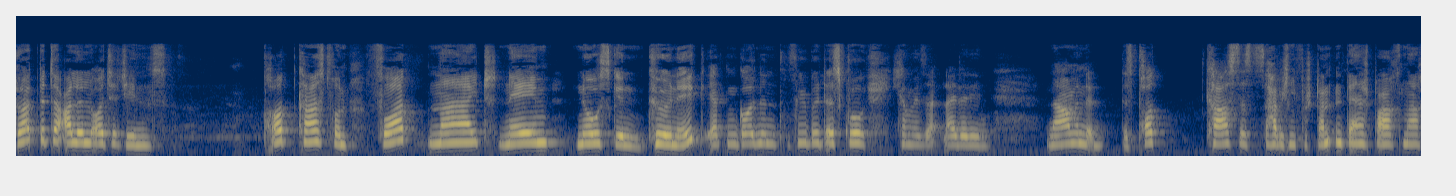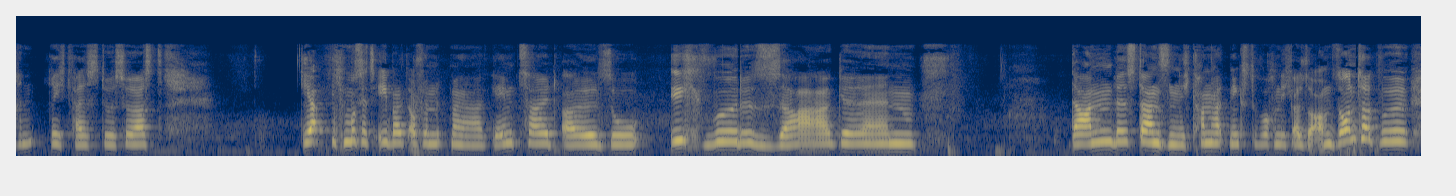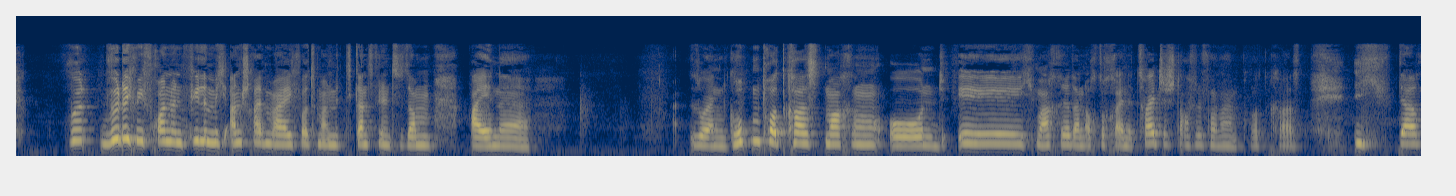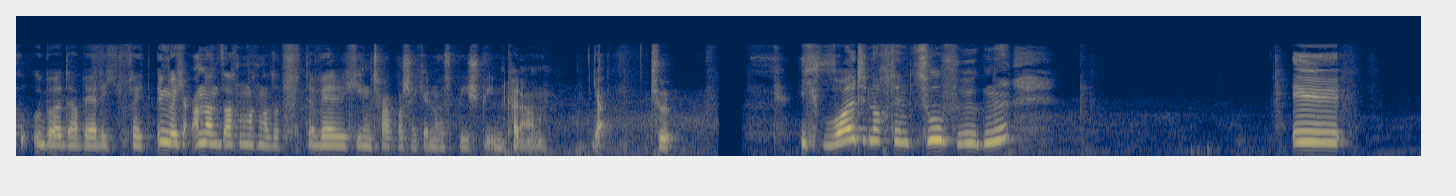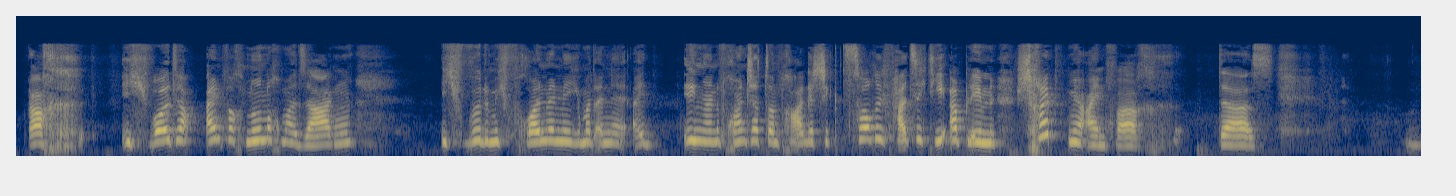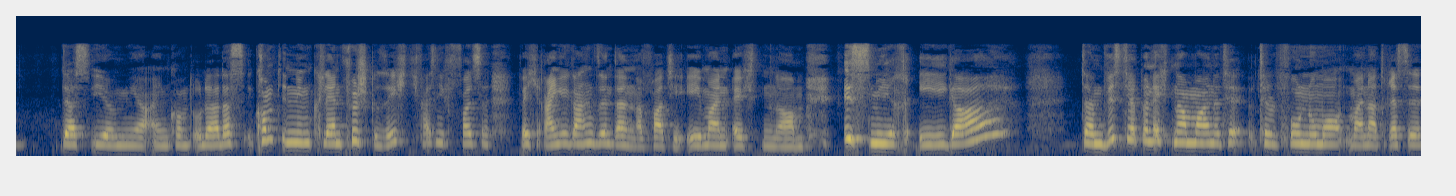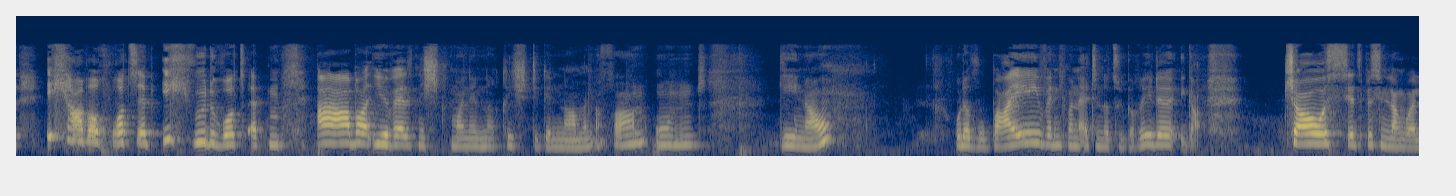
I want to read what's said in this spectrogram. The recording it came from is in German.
hört bitte alle Leute den Podcast von Fortnite Name No Skin König. Er hat einen goldenen Profilbild, der Scroll. Ich kann mir leider den Namen des Podcastes habe ich nicht verstanden in deiner Sprachnachricht, falls du es hörst. Ja, ich muss jetzt eh bald aufhören mit meiner Gamezeit. Also, ich würde sagen, dann bis dann. Ich kann halt nächste Woche nicht. Also am Sonntag würde würde ich mich freuen, wenn viele mich anschreiben, weil ich wollte mal mit ganz vielen zusammen eine so einen Gruppenpodcast machen und ich mache dann auch noch eine zweite Staffel von meinem Podcast. Ich darüber, da werde ich vielleicht irgendwelche anderen Sachen machen, also da werde ich jeden Tag wahrscheinlich ein neues Spiel spielen, keine Ahnung. Ja, tschö. Ich wollte noch hinzufügen, äh, ach, ich wollte einfach nur noch mal sagen, ich würde mich freuen, wenn mir jemand eine, eine irgendeine Freundschaftsanfrage schickt. Sorry, falls ich die ablehne. Schreibt mir einfach, dass dass ihr mir einkommt oder das kommt in den kleinen Fischgesicht. Ich weiß nicht, falls welche reingegangen sind, dann erfahrt ihr eh meinen echten Namen. Ist mir egal dann wisst ihr halt meinen echten Namen, meine Te Telefonnummer und meine Adresse. Ich habe auch WhatsApp. Ich würde WhatsAppen, aber ihr werdet nicht meinen richtigen Namen erfahren. Und genau. Oder wobei, wenn ich meine Eltern dazu überrede, egal. Ciao, ist jetzt ein bisschen langweilig.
